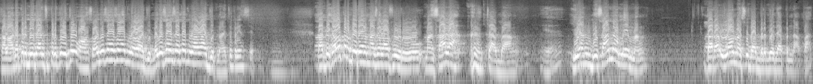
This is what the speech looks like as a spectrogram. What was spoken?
kalau ada perbedaan seperti itu oh soalnya saya sholat nggak wajib bagi saya zakat nggak wajib. Nah itu prinsip. Hmm. tapi kalau perbedaan masalah furu masalah cabang ya, yang di sana memang para ulama sudah berbeda pendapat.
